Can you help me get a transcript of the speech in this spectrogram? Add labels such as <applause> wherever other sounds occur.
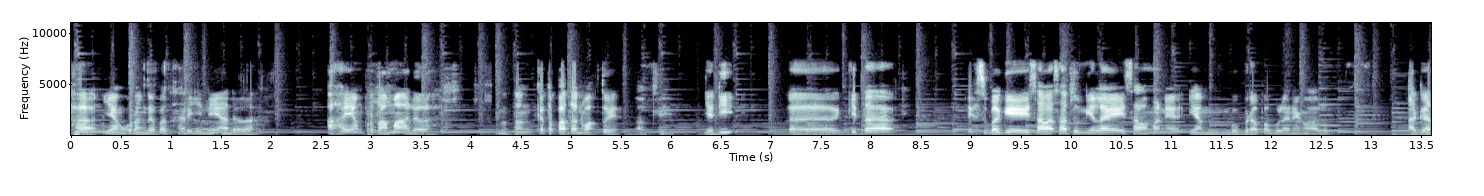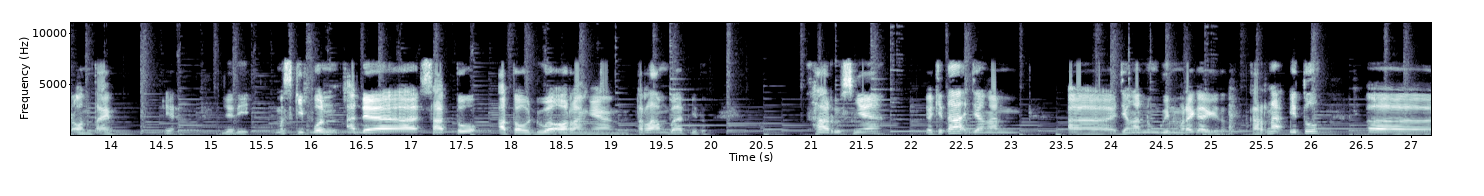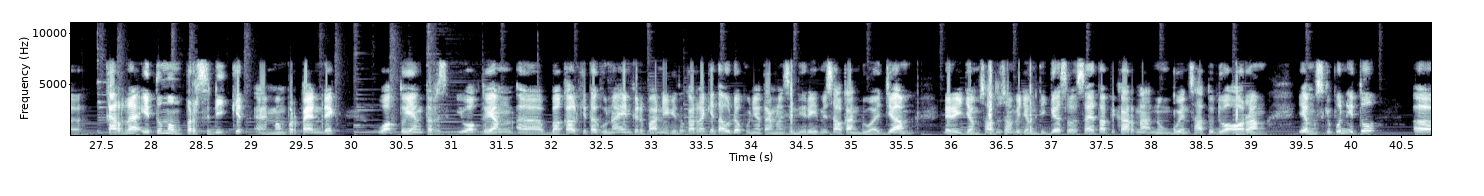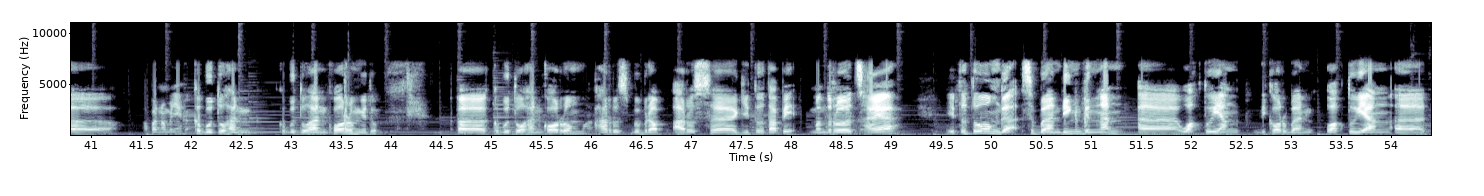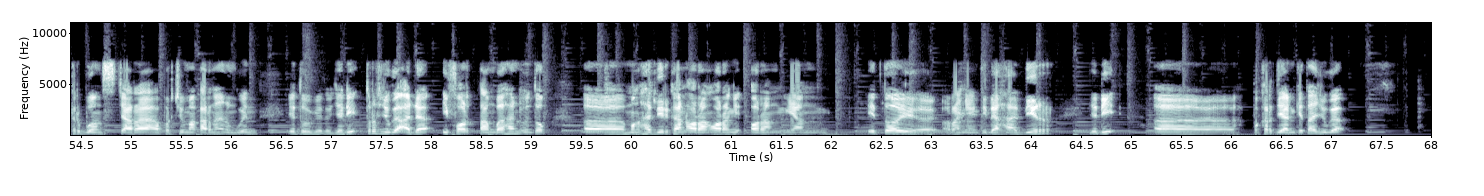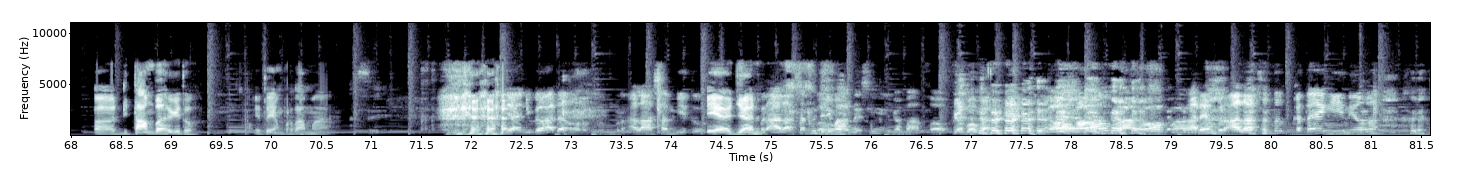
AHA yang orang dapat hari ini adalah AHA yang pertama adalah tentang ketepatan waktu ya. Oke. Jadi eh, kita ya, sebagai salah satu nilai Salman ya yang beberapa bulan yang lalu agar on time ya. Jadi meskipun ada satu atau dua orang yang terlambat gitu, harusnya ya kita jangan eh, jangan nungguin mereka gitu, karena itu eh, karena itu mempersedikit eh memperpendek waktu yang ter waktu yang eh, bakal kita gunain ke depannya gitu. Karena kita udah punya timeline sendiri misalkan dua jam dari jam 1 sampai jam 3 selesai tapi karena nungguin satu dua orang ya meskipun itu eh, apa namanya kebutuhan kebutuhan quorum gitu. Eh, kebutuhan quorum harus beberapa harus segitu tapi menurut saya itu tuh nggak sebanding dengan eh, waktu yang dikorban waktu yang eh, terbuang secara percuma karena nungguin itu gitu. Jadi terus juga ada effort tambahan untuk eh, menghadirkan orang-orang orang yang itu ya orang yang tidak hadir. Jadi eh, pekerjaan kita juga eh, ditambah gitu. Itu yang pertama. Ya juga ada orang beralasan gitu. iya jangan Beralasan Itu dari bahwa mana sih? nggak apa-apa. nggak apa-apa <laughs> Nggak apa-apa, nggak apa. Ada yang beralasan tuh katanya gini apa?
